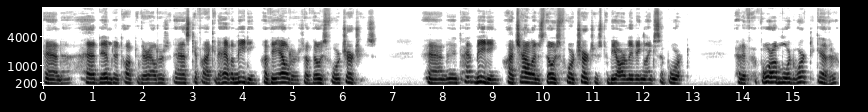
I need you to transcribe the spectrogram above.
and uh, had them to talk to their elders and ask if I could have a meeting of the elders of those four churches. And at that meeting, I challenged those four churches to be our Living Link support. That if the four of them would work together,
